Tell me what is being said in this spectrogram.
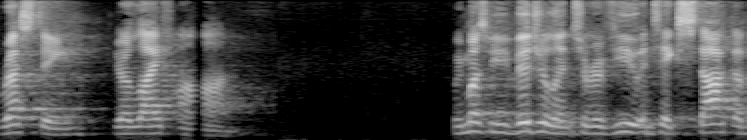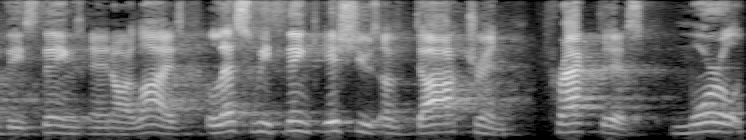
resting your life on? We must be vigilant to review and take stock of these things in our lives, lest we think issues of doctrine, practice, moral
